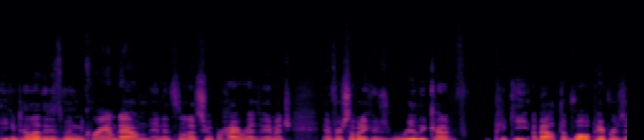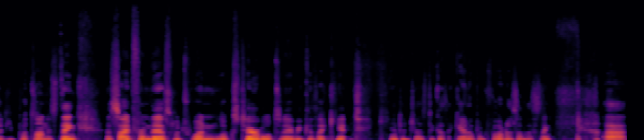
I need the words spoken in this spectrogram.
you can tell that it's been crammed down and it's not a super high res image. And for somebody who's really kind of picky about the wallpapers that he puts on his thing. Aside from this, which one looks terrible today because I can't can't adjust it because I can't open photos of this thing. Uh,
